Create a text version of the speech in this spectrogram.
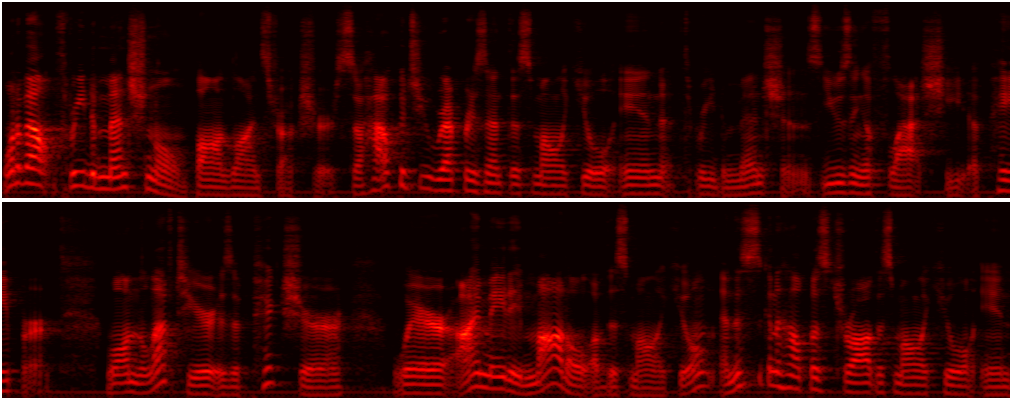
What about three-dimensional bond line structures? So how could you represent this molecule in three dimensions using a flat sheet of paper? Well, on the left here is a picture where I made a model of this molecule, and this is going to help us draw this molecule in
